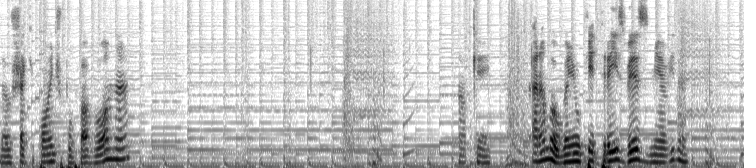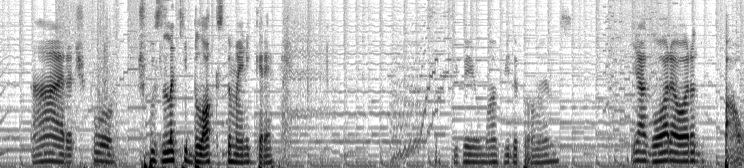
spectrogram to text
Dá o checkpoint, por favor, né? Ok. Caramba, eu ganhei o que? Três vezes minha vida? Ah, era tipo... Tipo os Lucky Blocks do Minecraft. Aqui veio uma vida, pelo menos. E agora é a hora do pau.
